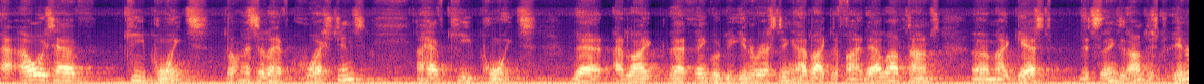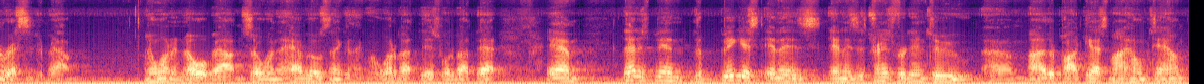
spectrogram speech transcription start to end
I always have key points. Don't necessarily have questions. I have key points that I'd like that I think would be interesting. I'd like to find out. A lot of times, uh, my guest, it's things that I'm just interested about. I want to know about, and so when they have those things, I think, well, what about this? What about that? And that has been the biggest, and is and it transferred into um, my other podcast, My Hometown.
